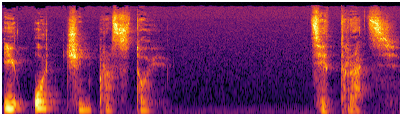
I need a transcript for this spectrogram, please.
и очень простой. Тетрадь.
